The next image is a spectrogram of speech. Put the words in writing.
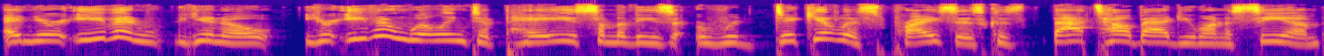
And you're even, you know, you're even willing to pay some of these ridiculous prices because that's how bad you want to see them.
